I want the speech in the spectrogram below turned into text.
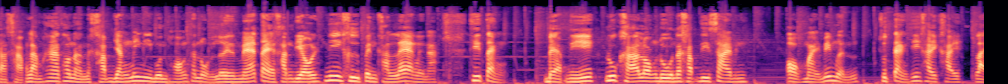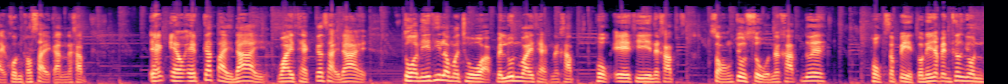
สาขาพระราม 5 เท่านั้นนะครับ ยังไม่มีบนท้องถนนเลยแม้แต่คันเดียวนี่คือเป็นคันแรกเลยนะ ที่แต่งแบบนี้ลูกค้าลองดูนะครับ ดีไซน์มัน ออกใหม่ไม่เหมือนชุดแต่งที่ใครๆ หลายคนเขาใส่กันนะครับ XLS ก็ใส่ได้ y t a g ก็ใส่ได้ ตัวนี้ที่เรามาโชว์เป็นรุ่น y t a g นะครับ 6AT นะครับ 2.0 นะครับ ด้วย 6 สปีด ตัวนี้จะเป็นเครื่องยนต์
